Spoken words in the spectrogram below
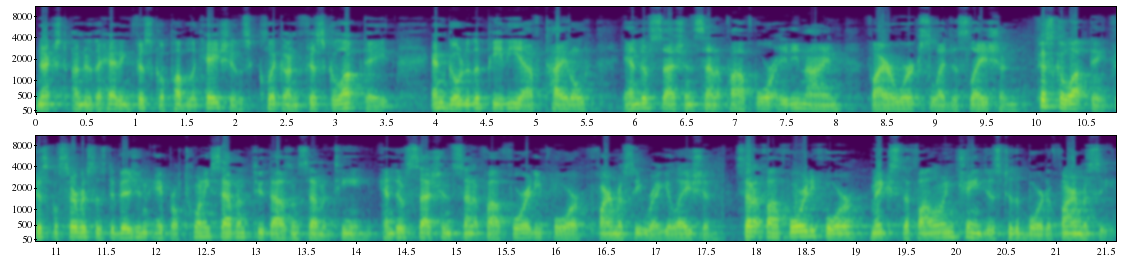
Next, under the heading Fiscal Publications, click on Fiscal Update and go to the PDF titled End of Session Senate File 489 Fireworks Legislation. Fiscal Update, Fiscal Services Division, April 27, 2017. End of Session Senate File 484 Pharmacy Regulation. Senate File 484 makes the following changes to the Board of Pharmacy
